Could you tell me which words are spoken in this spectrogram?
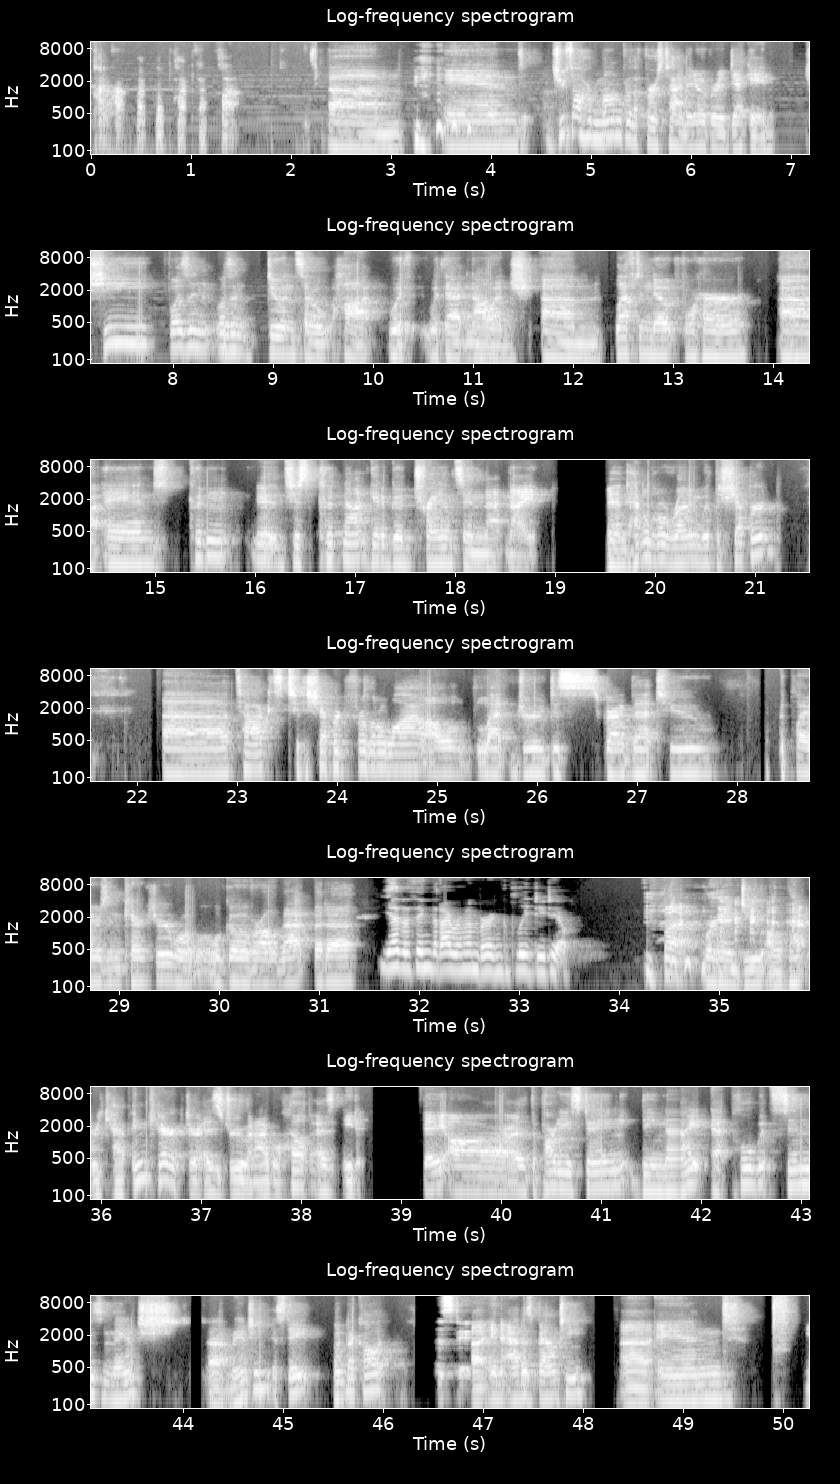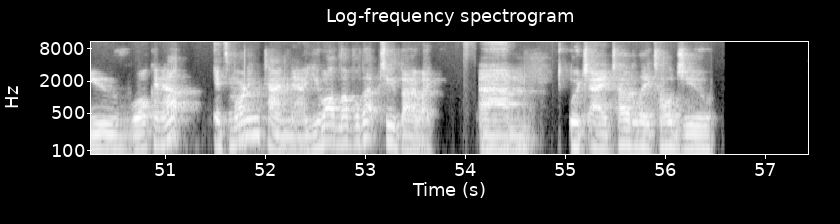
Clap, clap, clap, clap, clap, clap, clap. Um, and she saw her mom for the first time in over a decade. She wasn't wasn't doing so hot with with that knowledge. Um, left a note for her uh, and couldn't just could not get a good trance in that night and had a little run with the shepherd uh, talked to the shepherd for a little while i'll let drew describe that to the players in character we'll, we'll go over all of that but uh Yeah, the thing that I remember in complete detail. But we're going to do all of that recap in character as Drew, and I will help as needed. They are the party is staying the night at Pulwit Sims Manch, uh, Mansion Estate. What did I call it? Estate. Uh, in Ada's Bounty, uh, and you've woken up. It's morning time now. You all leveled up too, by the way, um, which I totally told you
